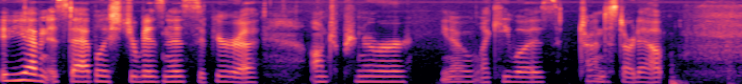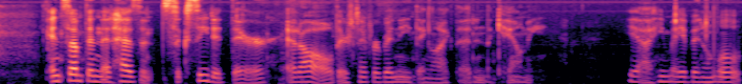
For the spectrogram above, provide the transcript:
if you haven't established your business if you're a entrepreneur you know like he was trying to start out. And something that hasn't succeeded there at all. There's never been anything like that in the county. Yeah he may have been a little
